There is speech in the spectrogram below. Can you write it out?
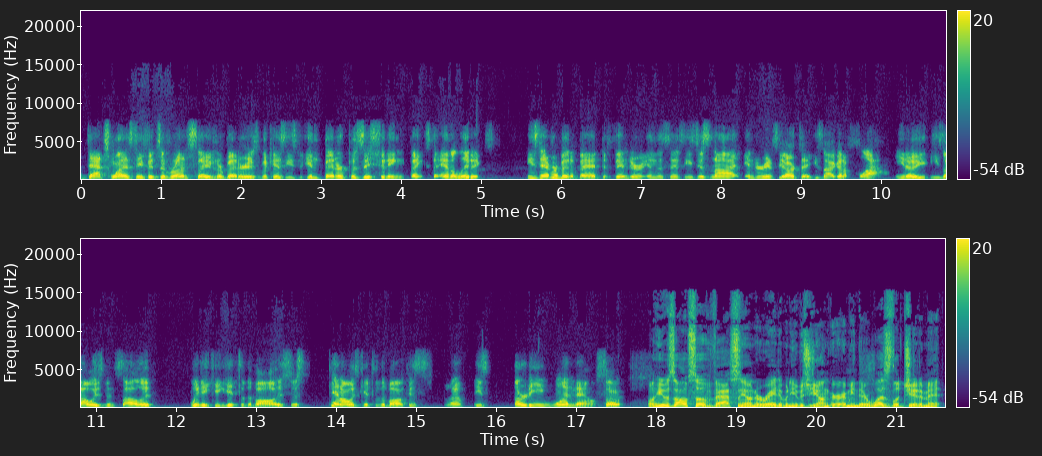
That's why his defensive run saves are better, is because he's in better positioning thanks to analytics he's never been a bad defender in the sense he's just not Ender Inciarte. He's not going to fly. You know, he, he's always been solid when he can get to the ball. It's just can't always get to the ball because well he's 31 now. So Well, he was also vastly underrated when he was younger. I mean, there was legitimate,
